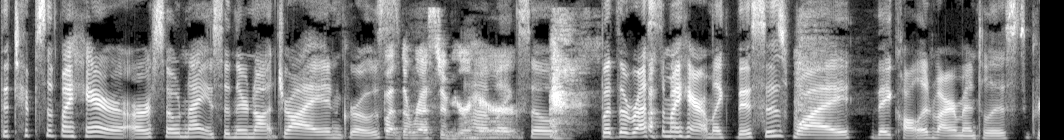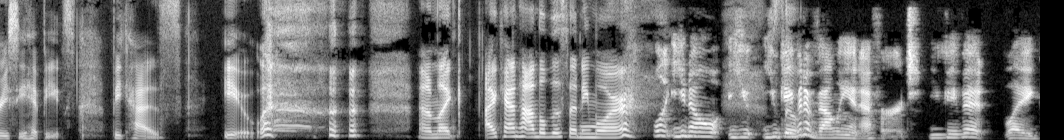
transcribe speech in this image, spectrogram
the tips of my hair are so nice and they're not dry and gross. But the rest of your And I'm hair. like, so, but the rest of my hair, I'm like, this is why they call environmentalists greasy hippies because ew. and I'm like, I can't handle this anymore. well, you know, you you So- gave it a valiant effort. You gave it like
